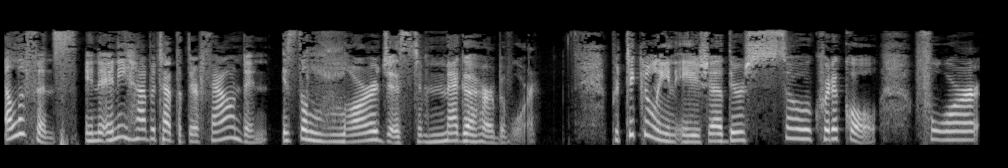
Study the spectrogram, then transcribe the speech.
Elephants in any habitat that they're found in is the largest mega herbivore. Particularly in Asia, they're so critical for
